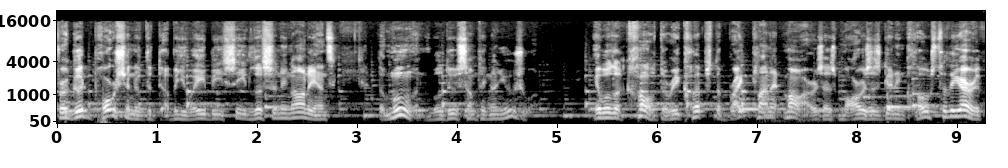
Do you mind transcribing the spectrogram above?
for a good portion of the WABC listening audience, the moon will do something unusual. It will occult or eclipse the bright planet Mars as Mars is getting close to the Earth,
